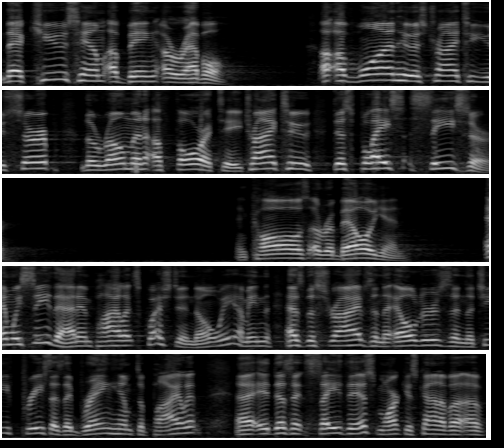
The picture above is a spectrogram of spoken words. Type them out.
They accuse him of being a rebel, of one who is trying to usurp the Roman authority, trying to displace Caesar and cause a rebellion and we see that in Pilate's question, don't we? I mean, as the scribes and the elders and the chief priests, as they bring him to Pilate, uh, it doesn't say this. Mark is kind of a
